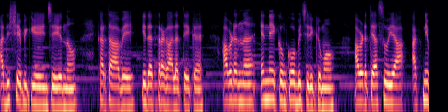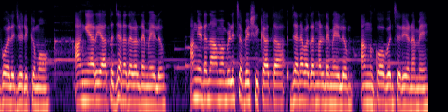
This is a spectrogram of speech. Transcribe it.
അധിക്ഷേപിക്കുകയും ചെയ്യുന്നു. കർത്താവെ ഇതെത്ര കാലത്തേക്ക്? അവിടുന്ന് എന്നേക്കും കോപിച്ചിരിക്കുമോ? അവിടുത്തെ അസൂയ അഗ്നി പോലെ ജ്വലിക്കുമോ? അങ്ങേ അറിയാത്ത ജനതകളുടെ മേലും അങ്ങയുടെ നാമം വിളിച്ചപേക്ഷിക്കാത്ത ജനപദങ്ങളുടെ മേലും അങ്ങ് കോപം ചൊരിയണമേ.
